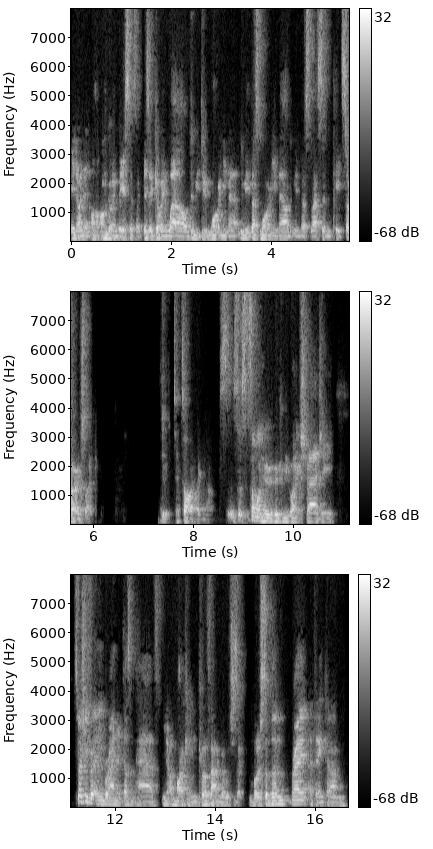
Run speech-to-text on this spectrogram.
You know, and then on an ongoing basis, like, is it going well? Do we do more email? Do we invest more in email? Do we invest less in paid search? Like, do TikTok, like, you know, so, so someone who, who can be running strategy, especially for any brand that doesn't have, you know, a marketing co-founder, which is like most of them, right? I think, um,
